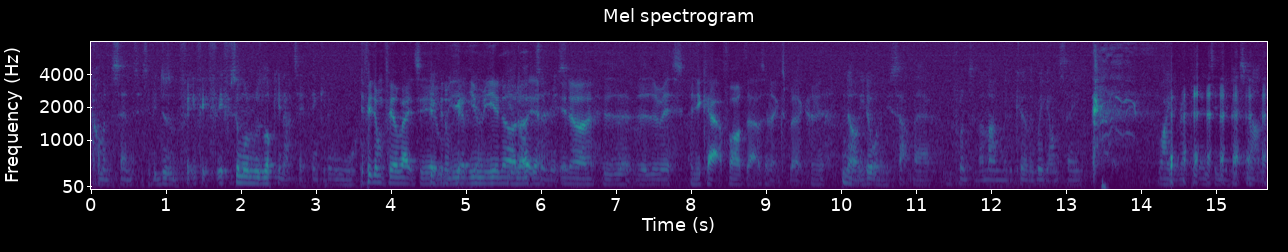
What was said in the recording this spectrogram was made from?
common sense is if it doesn't fit, if, if, if someone was looking at it thinking, oh, If it doesn't feel right to you, you, you, yeah, you know, you know you? You know there's a, there's a risk. And you can't afford that as an expert, can you? no, you don't want to be sat there in front of a man with a curly wig on saying, why are you representing your best man?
